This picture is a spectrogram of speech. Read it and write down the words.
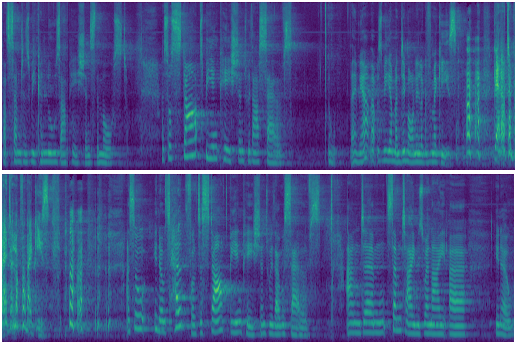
that sometimes we can lose our patience the most. And so start being patient with ourselves. Ooh, there we are. That was me on Monday morning looking for my keys. Get out of bed and look for my keys. And so, you know, it's helpful to start being patient with ourselves. And um, sometimes when I, uh, you know,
